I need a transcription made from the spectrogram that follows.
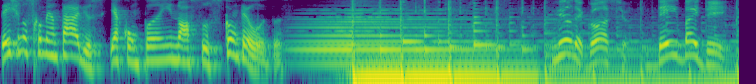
deixe nos comentários e acompanhe nossos conteúdos. Meu negócio, day by day.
